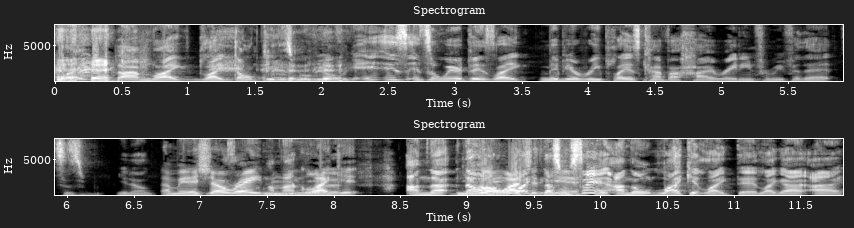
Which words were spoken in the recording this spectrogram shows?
like. I'm like like don't do this movie over again. It's it's a weird thing. It's like maybe a replay is kind of a high rating for me for that. Since you know I mean, it's your rating. I'm not you going like to- it. I'm not no I don't watch like it that's what I'm saying. I don't like it like that. Like I I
